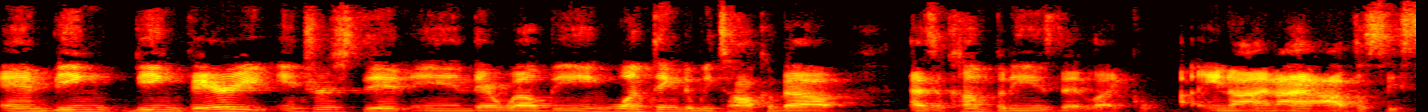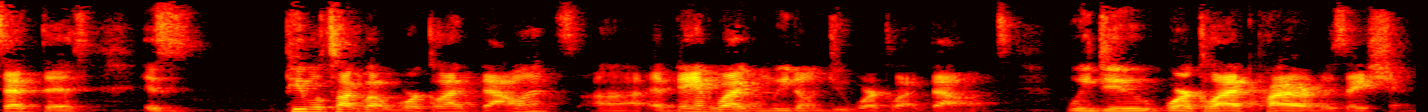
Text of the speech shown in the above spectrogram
And being being very interested in their well being. One thing that we talk about as a company is that like you know, and I obviously said this, is people talk about work life balance. Uh, at Bandwagon, we don't do work life balance. We do work life prioritization.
